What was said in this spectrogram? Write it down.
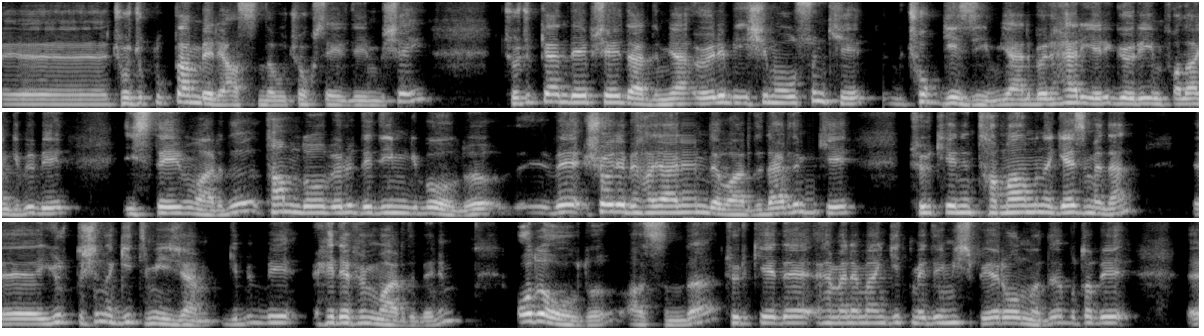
E, çocukluktan beri aslında bu çok sevdiğim bir şey. Çocukken de hep şey derdim ya öyle bir işim olsun ki çok gezeyim yani böyle her yeri göreyim falan gibi bir isteğim vardı. Tam da o böyle dediğim gibi oldu ve şöyle bir hayalim de vardı. Derdim ki Türkiye'nin tamamını gezmeden e, yurt dışına gitmeyeceğim gibi bir hedefim vardı benim. O da oldu aslında. Türkiye'de hemen hemen gitmediğim hiçbir yer olmadı. Bu tabii e,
